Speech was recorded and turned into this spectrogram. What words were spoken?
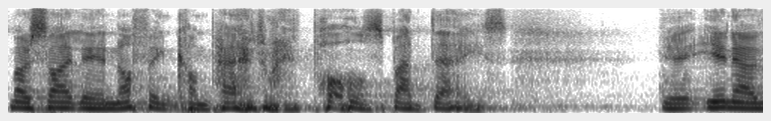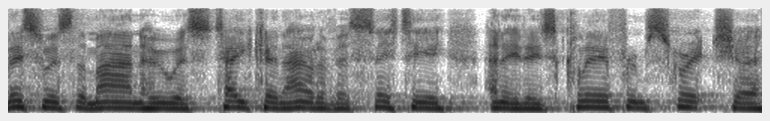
most likely are nothing compared with Paul's bad days. You, know, this was the man who was taken out of a city, and it is clear from Scripture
